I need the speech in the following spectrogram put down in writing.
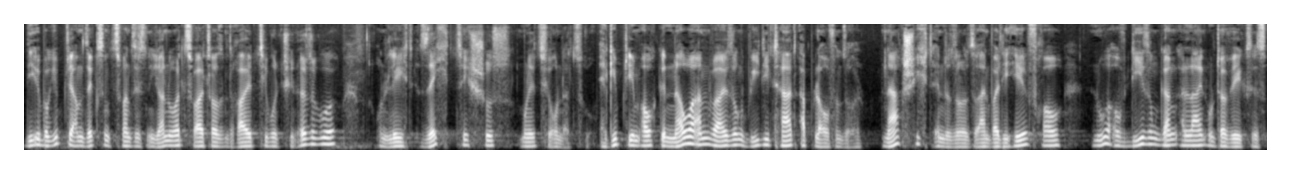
Die übergibt er am 26. Januar 2003 Timucin Özögur und legt 60 Schuss Munition dazu. Er gibt ihm auch genaue Anweisungen, wie die Tat ablaufen soll. Nach Schichtende soll es sein, weil die Ehefrau nur auf diesem Gang allein unterwegs ist,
